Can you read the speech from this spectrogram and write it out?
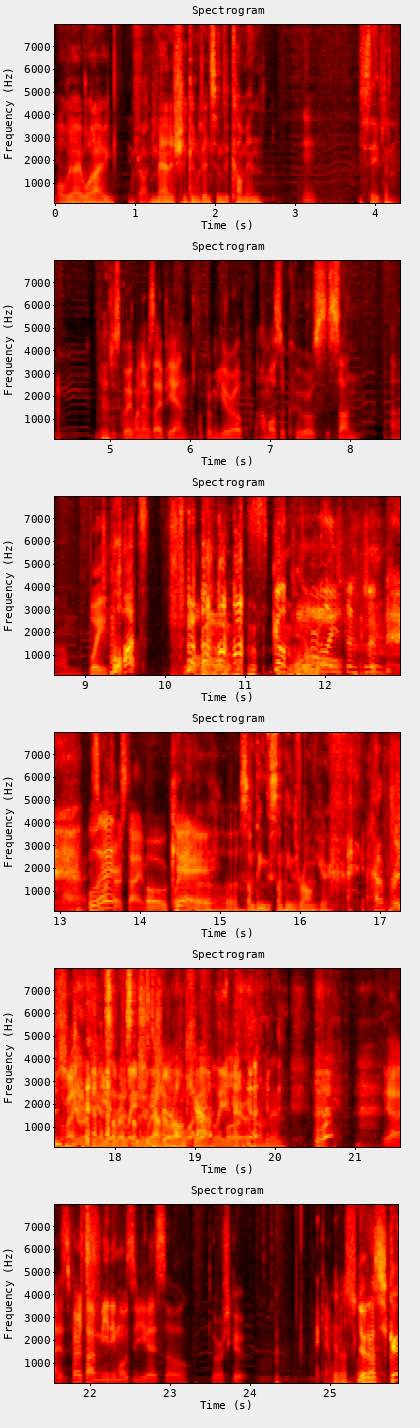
Well, we, well, I Gotcha. managed to convince him to come in. Mm. You saved him. Yeah, just quick. My name is IPN. I'm from Europe. I'm also Kuro's son. Um, Wait, What? Got the relationship. uh, it's my What? first time. Okay. playing. Uh, something something's wrong here. Average Yeah, European something- something's relationship. kinda wrong What? here. Family here or something. Yeah, it's the first time meeting most of you guys, so yoroshiku. I can't wait. Yoroshiku. Yoroshiku.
